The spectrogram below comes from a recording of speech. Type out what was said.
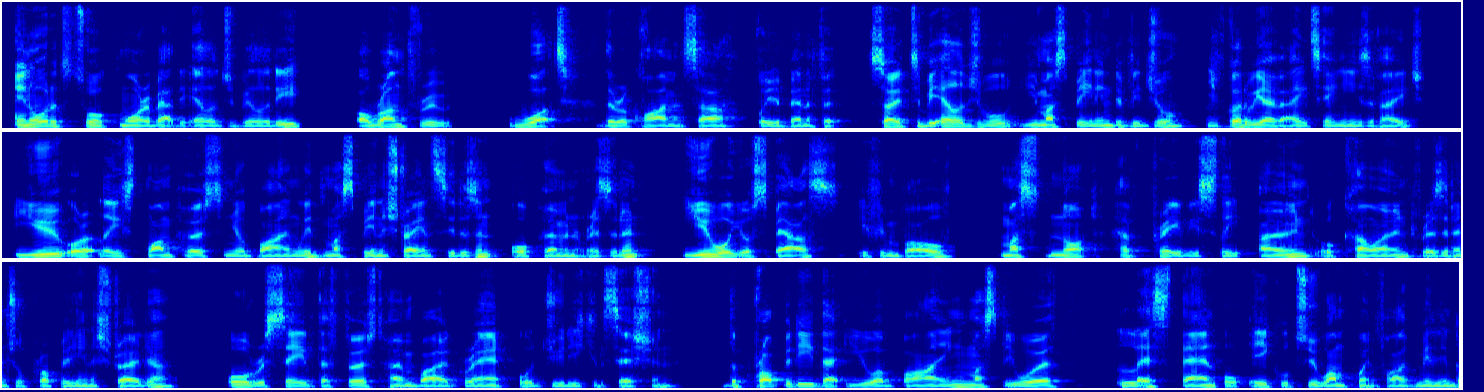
In order to talk more about the eligibility, I'll run through what the requirements are for your benefit. So, to be eligible, you must be an individual. You've got to be over 18 years of age. You or at least one person you're buying with must be an Australian citizen or permanent resident. You or your spouse, if involved, must not have previously owned or co owned residential property in Australia or received a first home buyer grant or duty concession. The property that you are buying must be worth less than or equal to $1.5 million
